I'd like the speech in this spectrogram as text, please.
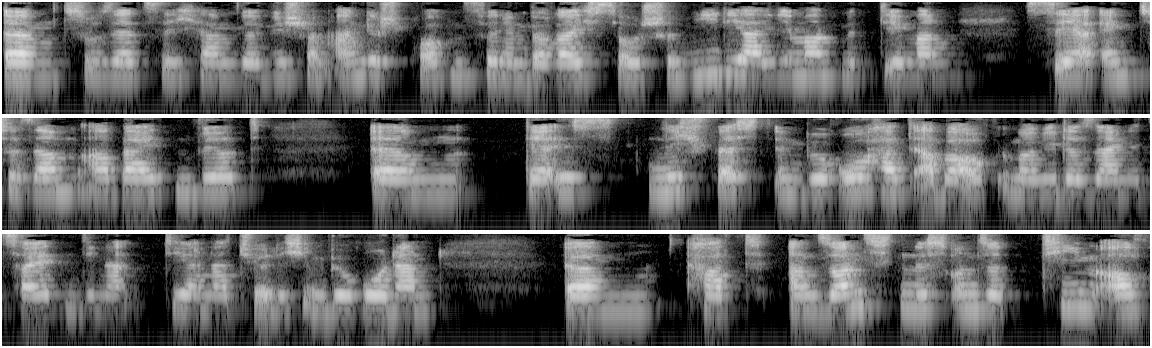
Ähm, zusätzlich haben wir, wie schon angesprochen, für den Bereich Social Media jemand, mit dem man sehr eng zusammenarbeiten wird. Ähm, der ist nicht fest im Büro, hat aber auch immer wieder seine Zeiten, die, die er natürlich im Büro dann ähm, hat. Ansonsten ist unser Team auch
